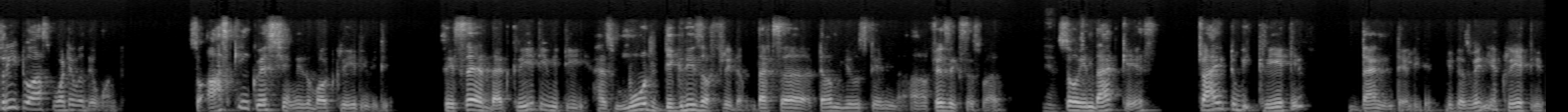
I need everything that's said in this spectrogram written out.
free to ask whatever they want. So asking question is about creativity. So he said that creativity has more degrees of freedom. That's a term used in uh, physics as well. Yeah. So in that case, try to be creative than intelligent because when you're creative,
